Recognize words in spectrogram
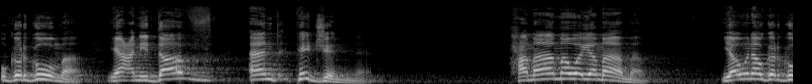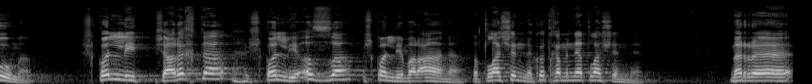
وقرقومة. يعني داف اند بيجن حمامة ويمامة. يونة وقرقومة. شقل لي شارخته شقل لي قصة شقل لي برعانة. شنة كتخة مني شنة مرة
